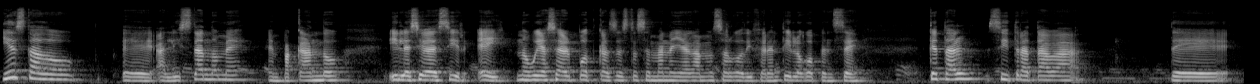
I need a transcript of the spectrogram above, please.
Y he estado eh, alistándome, empacando, y les iba a decir, hey, no voy a hacer el podcast de esta semana y hagamos algo diferente. Y luego pensé, ¿qué tal si trataba de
